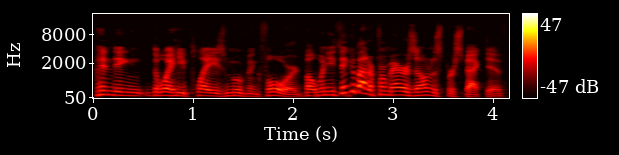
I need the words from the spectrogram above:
pending the way he plays moving forward. But when you think about it from Arizona's perspective,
